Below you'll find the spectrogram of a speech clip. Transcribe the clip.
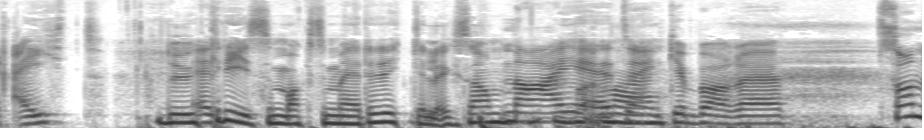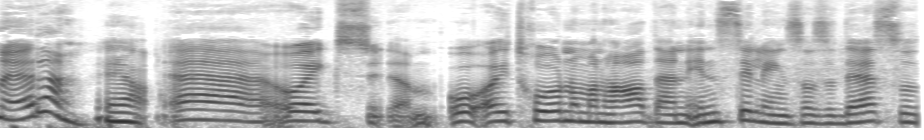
greit. Du Jeg- krisemaksimerer ikke, liksom? Nei, jeg tenker bare Sånn er det. Ja. Eh, og, jeg, og jeg tror når man har den innstillingen sånn som det, så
